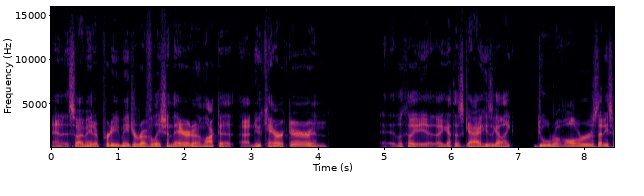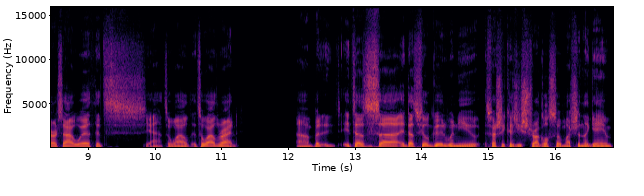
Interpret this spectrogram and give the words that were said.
And so I made a pretty major revelation there and unlocked a, a new character, and it looked like I got this guy who's got like dual revolvers that he starts out with. It's yeah, it's a wild, it's a wild ride. Um, but it, it does uh, it does feel good when you, especially because you struggle so much in the game.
